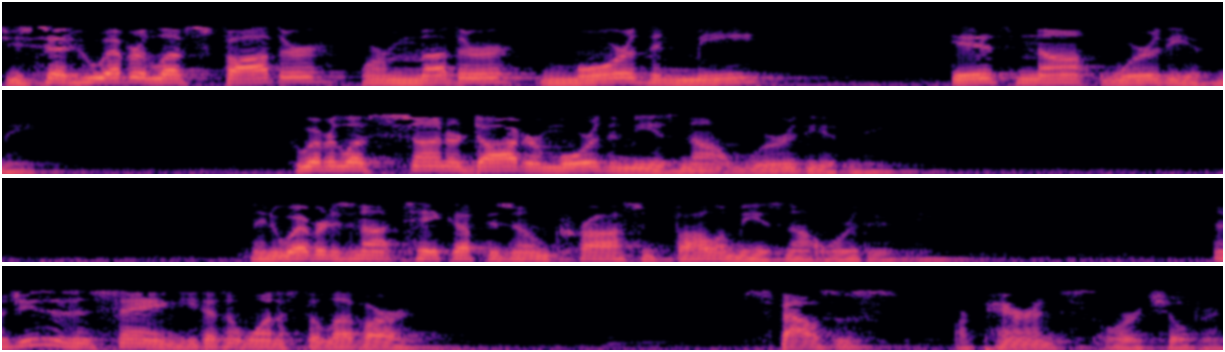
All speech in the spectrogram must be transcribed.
Jesus said, Whoever loves father or mother more than me is not worthy of me. Whoever loves son or daughter more than me is not worthy of me. And whoever does not take up his own cross and follow me is not worthy of me. Now, Jesus isn't saying he doesn't want us to love our spouses, our parents, or our children.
